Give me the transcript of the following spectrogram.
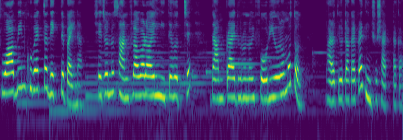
সোয়াবিন খুব একটা দেখতে পাই না, সেজন্য সানফ্লাওয়ার অয়েল নিতে হচ্ছে। দাম প্রায় ধরুন ওই ফোর ইউরো মতন, ভারতীয় টাকায় প্রায় তিনশো ষাট টাকা।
